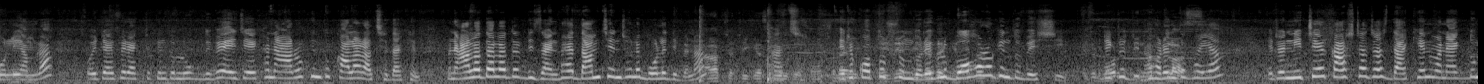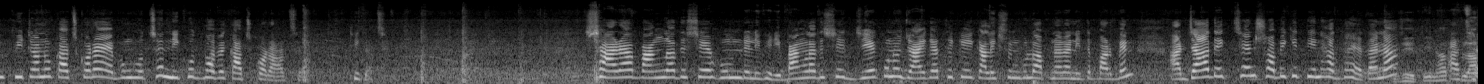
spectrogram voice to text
বলি আমরা ওই টাইপের একটা কিন্তু লুক দিবে। এই যে এখানে আরও কিন্তু কালার আছে দেখেন। মানে আলাদা আলাদা ডিজাইন ভাই দাম চেঞ্জ হলে বলে দিবে না? আচ্ছা ঠিক আছে আচ্ছা। এটা কত সুন্দর। এগুলো বহরও কিন্তু বেশি। এটা একটু ধরেন তো ভাইয়া এটা নিচের কাজটা জাস্ট দেখেন মানে একদম পিটানো কাজ করা এবং হচ্ছে নিখুঁতভাবে কাজ করা আছে। ঠিক আছে। সারা বাংলাদেশে হোম ডেলিভারি বাংলাদেশের যে কোনো জায়গা থেকে এই কালেকশনগুলো আপনারা নিতে পারবেন। আর যা দেখছেন সবই কি তিন হাত ভাইয়া তাই না? তিন হাত আচ্ছা।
